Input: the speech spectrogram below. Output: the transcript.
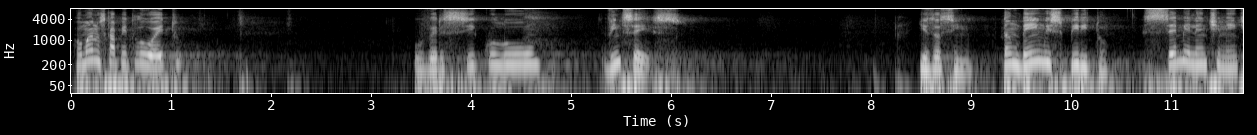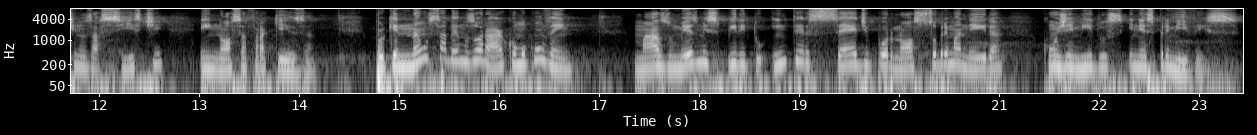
Romanos capítulo 8, o versículo 26. Diz assim: Também o Espírito semelhantemente nos assiste em nossa fraqueza, porque não sabemos orar como convém, mas o mesmo Espírito intercede por nós sobremaneira com gemidos inexprimíveis.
